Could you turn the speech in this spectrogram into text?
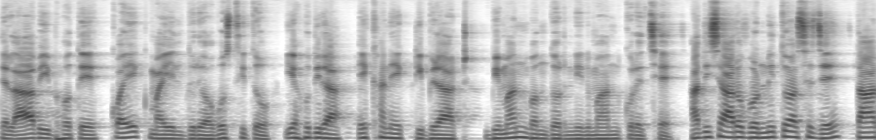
তেল আবিব হতে কয়েক মাইল দূরে অবস্থিত, ইহুদিরা এখানে একটি বিরাট বিমানবন্দর নির্মাণ করেছে। হাদিসে আরও বর্ণিত আছে যে, তার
